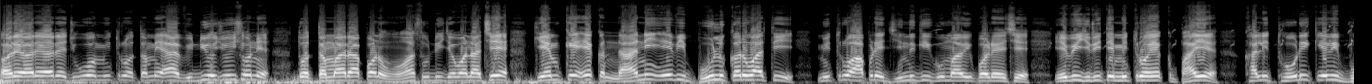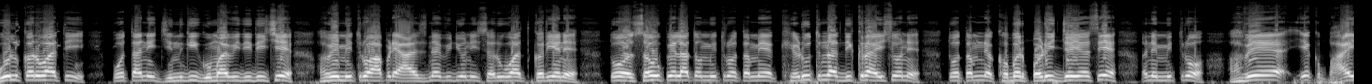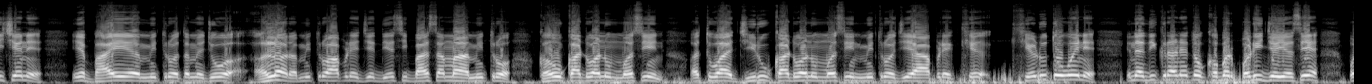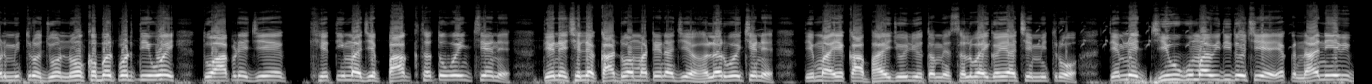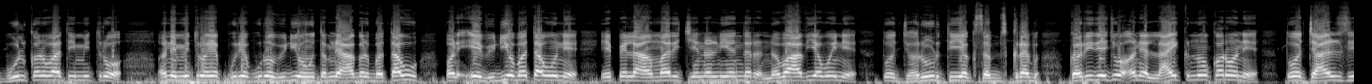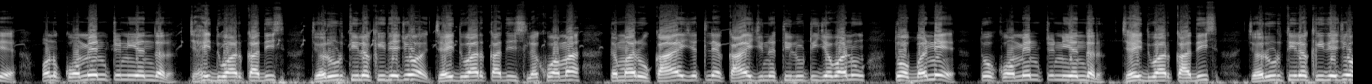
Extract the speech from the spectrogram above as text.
અરે અરે અરે, જુઓ મિત્રો, તમે આ વીડિયો જોઈશો ને, તો તમારા પણ હોંશ ઉડી જવાના છે. કેમ કે એક નાની એવી ભૂલ કરવાથી, મિત્રો, આપણે જિંદગી ગુમાવી પડે છે. એવી જ રીતે, મિત્રો, એક ભાઈએ ખાલી થોડીક એવી ભૂલ કરવાથી પોતાની જિંદગી ગુમાવી દીધી છે. હવે, મિત્રો, આપણે આજના વિડીયોની શરૂઆત કરીએ ને, તો સૌ પહેલાં તો, મિત્રો, તમે ખેડૂતના દીકરા હશો ને, તો તમને ખબર પડી જ જઈ હશે. અને, મિત્રો, હવે એક ભાઈ છે ને, એ ભાઈ મિત્રો, તમે જુઓ હલર મિત્રો, આપણે જે દેશી ભાષામાં, મિત્રો, ઘઉં કાઢવાનું મશીન અથવા જીરું કાઢવાનું મશીન, મિત્રો, જે આપણે ખેડૂતો હોય ને, એના દીકરાને તો ખબર પડી જઈ હશે. પણ મિત્રો, જો ન ખબર પડતી હોય, તો આપણે જે ખેતીમાં જે પાક થતો હોય છે ને, તેને છેલ્લે કાઢવા માટેના જે હલર હોય છે ને, તેમાં એક આ ભાઈ જોઈ લ્યો, તમે સલવાઈ ગયા છે મિત્રો. તેમણે જીવ ગુમાવી દીધો છે. એક નાની એવી ભૂલ કરવાથી મિત્રો, અને મિત્રો, એ પૂરેપૂરો વીડિયો હું તમને આગળ બતાવું, પણ એ વીડિયો બતાવું ને, એ પહેલાં અમારી ચેનલની અંદર નવા આવ્યા હોય ને, તો જરૂરથી એક સબસ્ક્રાઈબ કરી દેજો અને લાઈક ન કરો ને, તો ચાલશે. પણ કોમેન્ટની અંદર જય દ્વારકાધીશ જરૂરથી લખી દેજો. જય દ્વારકાધીશ લખવામાં તમારું કાંઈ જ એટલે કાંઈ જ નથી લૂંટી જવાનું. તો બને તો કોમેન્ટની અંદર જય દ્વારકાધીશ જરૂરથી લખી દેજો.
